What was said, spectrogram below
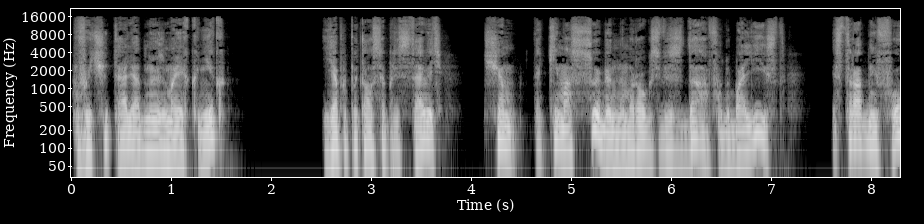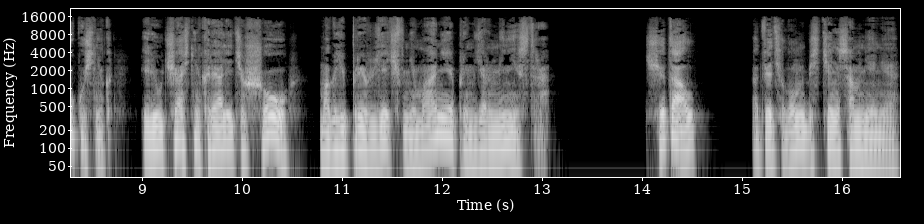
Вы читали одну из моих книг? Я попытался представить, чем таким особенным рок-звезда, футболист, эстрадный фокусник или участник реалити-шоу могли привлечь внимание премьер-министра. «Читал», — ответил он без тени сомнения.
